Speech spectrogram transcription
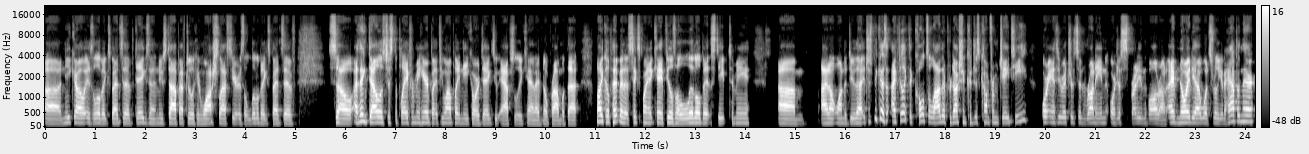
Uh, Nico is a little bit expensive. Diggs and a new stop after looking washed last year is a little bit expensive. So I think Dell is just the play for me here. But if you want to play Nico or Diggs, you absolutely can. I have no problem with that. Michael Pittman at 6.8k feels a little bit steep to me. Um, I don't want to do that just because I feel like the Colts, a lot of their production could just come from JT or Anthony Richardson running or just spreading the ball around. I have no idea what's really going to happen there,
